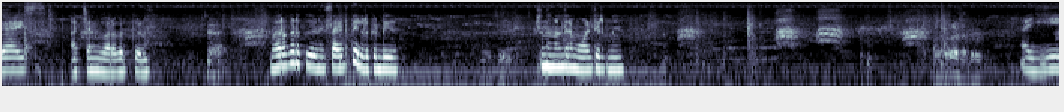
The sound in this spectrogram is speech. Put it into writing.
ഗൈസ് അച്ഛൻ വിറകെടുക്കാണ്. വിറകെടുക്കാണ്. സൈഡ് തെല്ലെടുക്കണ്ട് പക്ഷെ നിങ്ങൾ എന്തിനാ മോളിൽ തിരക്കണ് അയ്യേ.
